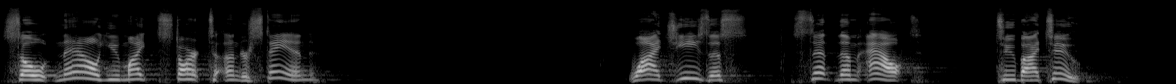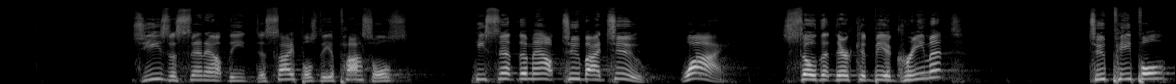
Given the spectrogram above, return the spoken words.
So now you might start to understand why Jesus sent them out two by two. Jesus sent out the disciples, the apostles, he sent them out two by two. Why? So that there could be agreement. Two people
